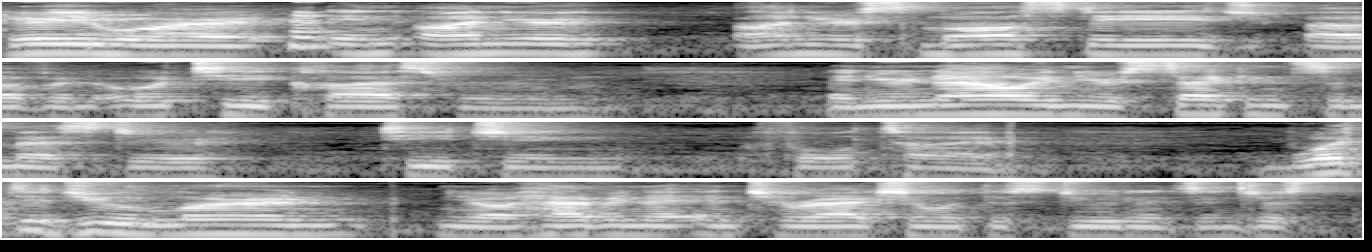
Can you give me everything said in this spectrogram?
here you are in on your on your small stage of an OT classroom, and you're now in your second semester teaching full time. What did you learn? You know, having that interaction with the students, and just,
